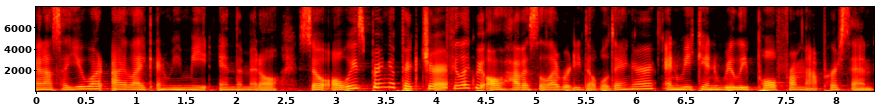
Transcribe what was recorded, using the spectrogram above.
and I'll tell you what I like, and we meet in the middle. So always bring a picture. I feel like we all have a celebrity double danger, and we can really pull from that person.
